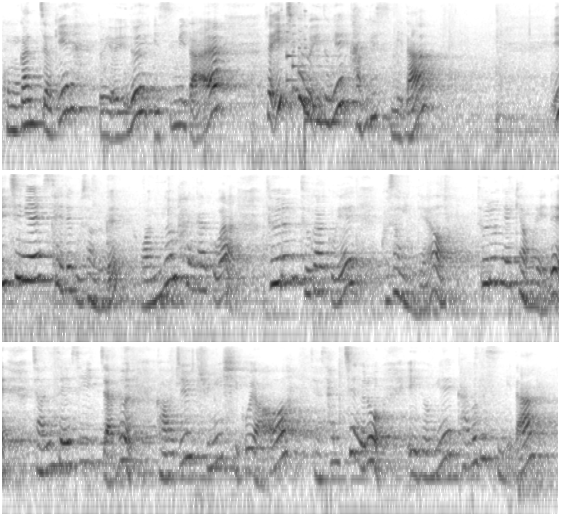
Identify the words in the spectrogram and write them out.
공간적인 또 여유는 있습니다. 자, 2층으로 이동해 가보겠습니다. 1층의 세대 구성은 원룸 한 가구와 투룸 두 가구의 구성인데요. 투룸의 경우에는 전세 세입자분 거주 중이시고요. 자, 3층으로 이동해 가보겠습니다.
